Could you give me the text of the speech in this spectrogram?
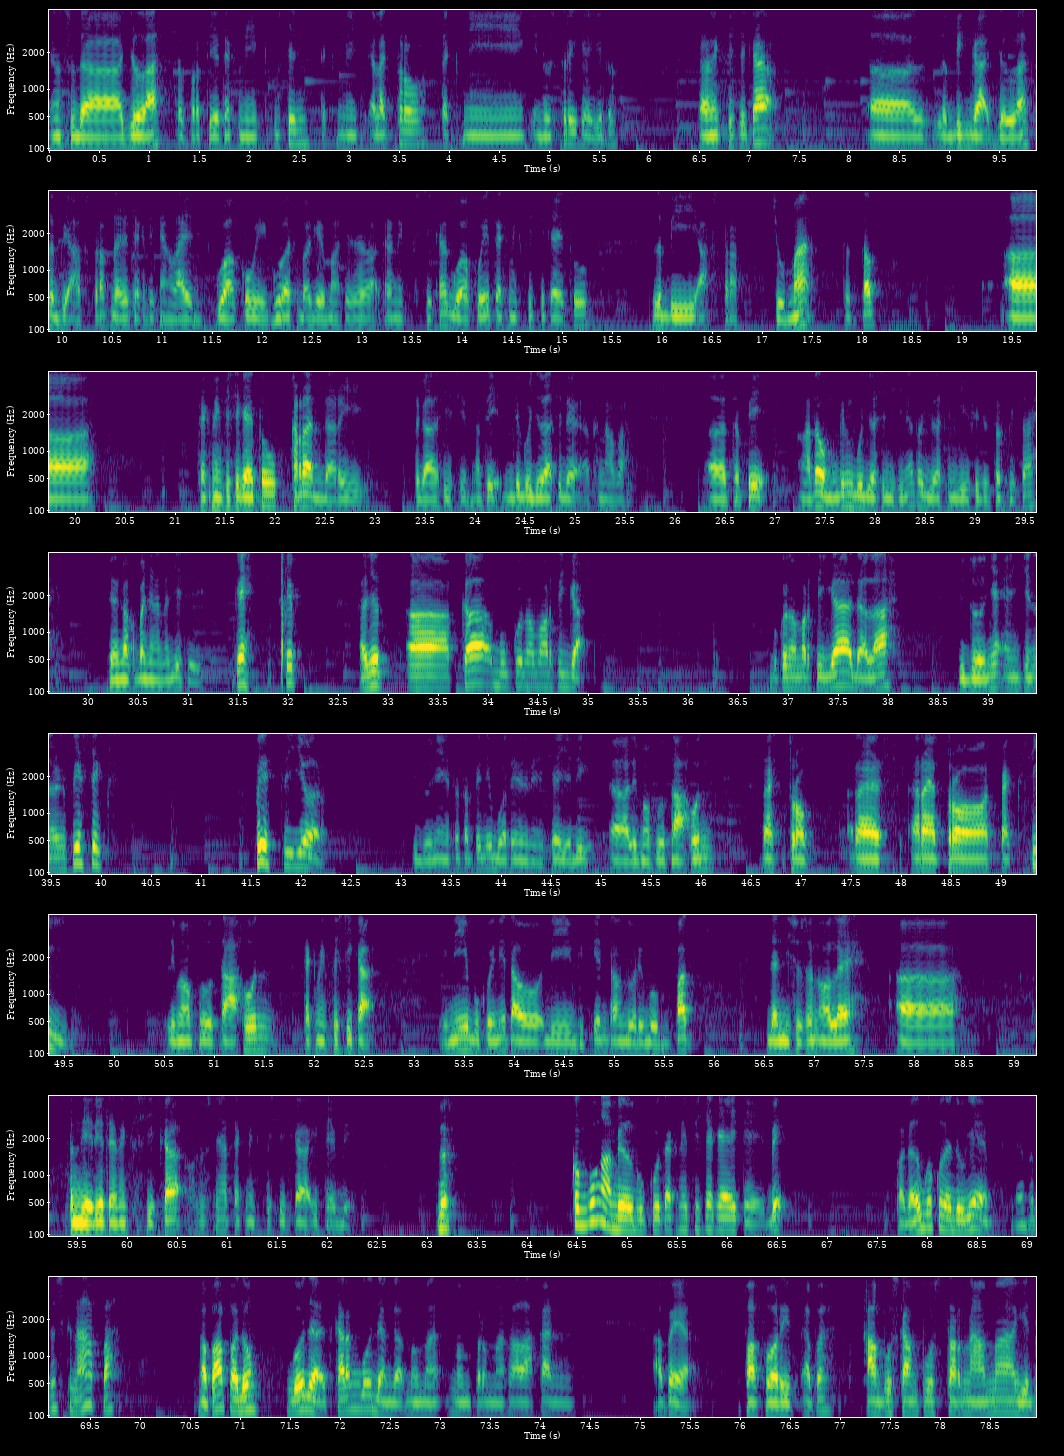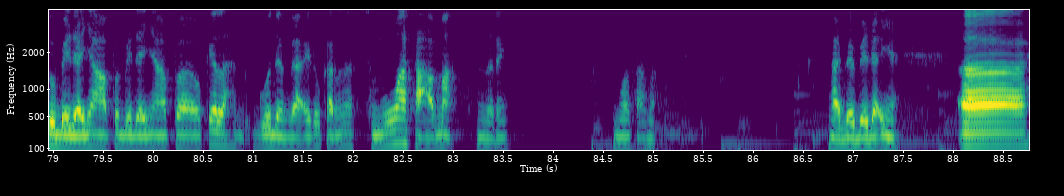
yang sudah jelas seperti teknik mesin, teknik elektro, teknik industri kayak gitu. Teknik fisika uh, lebih nggak jelas, lebih abstrak dari teknik yang lain. Gua akui, gua sebagai mahasiswa teknik fisika, gua akui teknik fisika itu lebih abstrak. Cuma tetap uh, teknik fisika itu keren dari segala sisi. Nanti nanti gue jelasin deh kenapa. Uh, tapi nggak tahu mungkin gue jelasin di sini atau jelasin di video terpisah biar nggak kepanjangan aja sih. Oke skip. Lanjut uh, ke buku nomor 3 buku nomor 3 adalah judulnya Engineering Physics 50 Years. Judulnya itu tapi ini buat Indonesia jadi uh, 50 tahun restro, res, retrospeksi. 50 tahun teknik fisika ini buku ini tahu dibikin tahun 2004 dan disusun oleh uh, pendiri teknik fisika, khususnya teknik fisika ITB. Duh, kok gue ngambil buku teknik fisika ITB? Padahal gue kuliah di UGM. Ya, terus kenapa? Gak apa-apa dong. Gue udah sekarang gue udah nggak mempermasalahkan apa ya favorit apa kampus-kampus ternama gitu bedanya apa bedanya apa. Oke lah gue udah nggak itu karena semua sama sebenarnya. Semua sama. Nggak ada bedanya. Uh,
